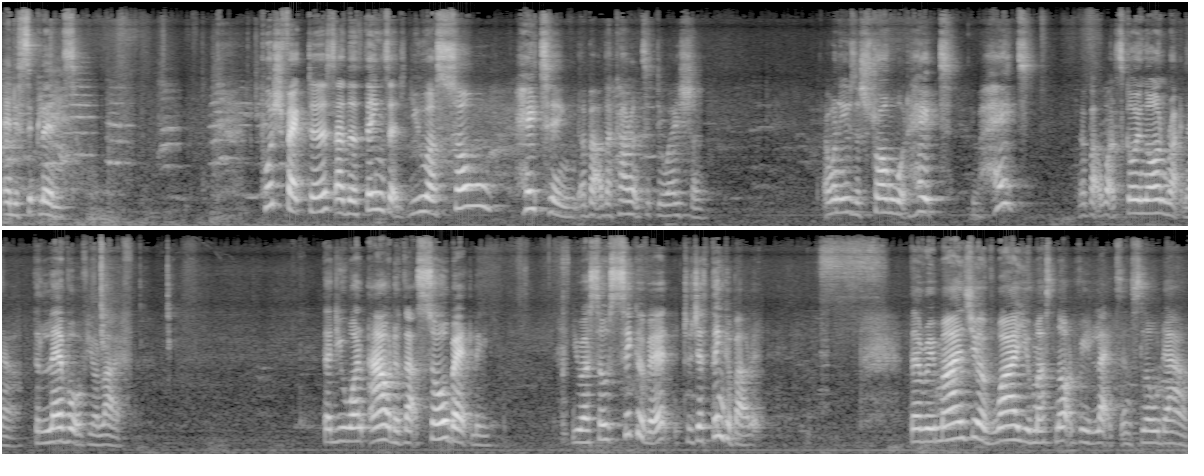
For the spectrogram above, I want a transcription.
and disciplines. Push factors are the things that you are so hating about the current situation I want to use a strong word hate. You hate about what's going on right now, the level of your life. That you want out of that so badly. You are so sick of it to just think about it. That reminds you of why you must not relax and slow down.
